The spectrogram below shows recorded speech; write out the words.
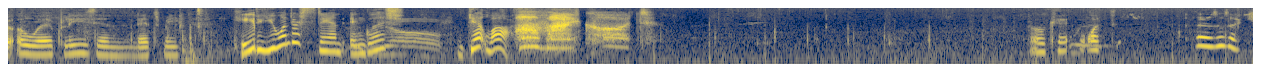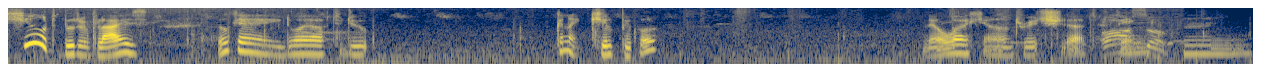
go away, please, and let me? Keep. Do you understand English? Get lost. Oh my god. Okay, what? Oh, those are cute butterflies. Okay, do I have to do? Can I kill people? No, I can't reach that Awesome. thing.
